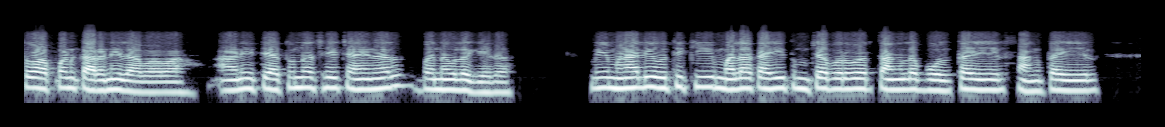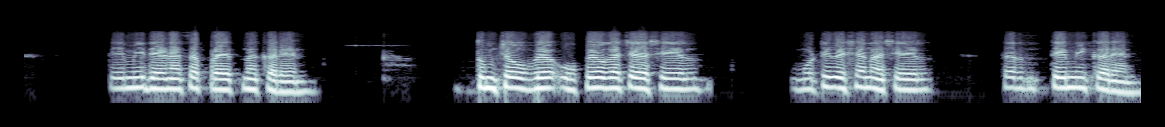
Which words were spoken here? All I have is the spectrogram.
तो आपण कारणी लावावा. आणि त्यातूनच हे चॅनल बनवलं गेलं. मी म्हणाली होती की मला काही तुमच्याबरोबर चांगलं बोलता येईल सांगता येईल ते मी देण्याचा प्रयत्न करेन. तुमच्या उपयो उपयोगाचे असेल मोटिवेशन असेल तर ते मी करेन.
